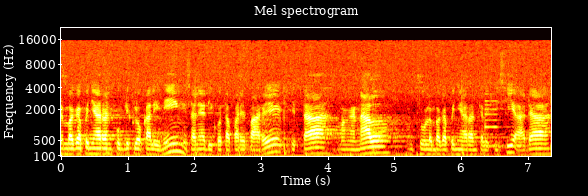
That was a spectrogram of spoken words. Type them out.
Lembaga penyiaran publik lokal ini misalnya di Kota Parepare kita mengenal untuk lembaga penyiaran televisi ada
